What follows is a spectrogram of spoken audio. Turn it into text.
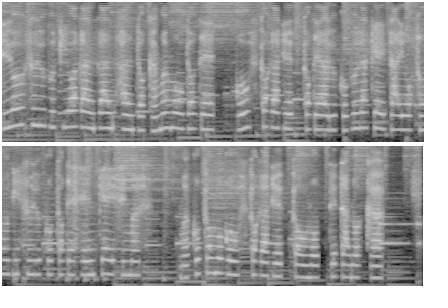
使用する武器はガンガンハンドカマモードで、ゴーストガジェットであるコブラ形態を装備することで変形します。誠もゴーストガジェットを持ってたのか。必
